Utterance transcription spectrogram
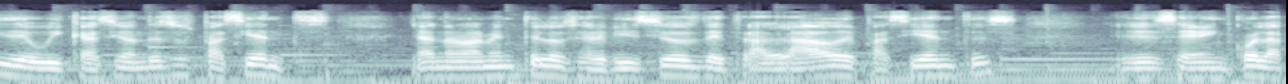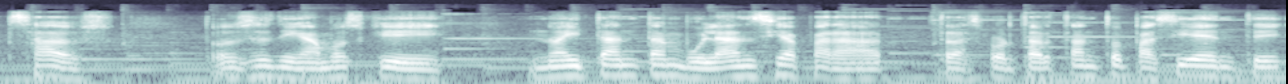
y de ubicación de sus pacientes. Ya normalmente los servicios de traslado de pacientes eh, se ven colapsados. Entonces digamos que no hay tanta ambulancia para transportar tanto paciente,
